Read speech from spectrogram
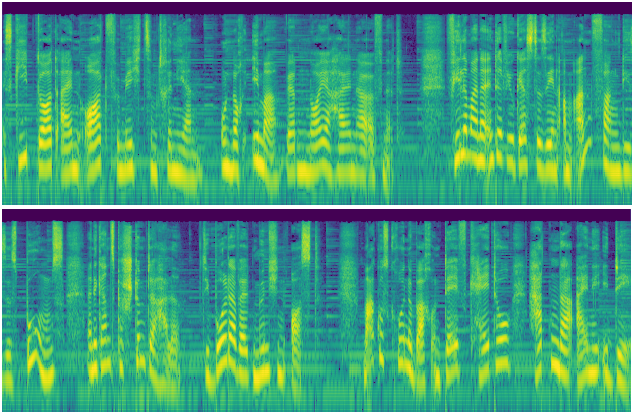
es gibt dort einen Ort für mich zum Trainieren. Und noch immer werden neue Hallen eröffnet. Viele meiner Interviewgäste sehen am Anfang dieses Booms eine ganz bestimmte Halle, die Boulderwelt München Ost. Markus Grünebach und Dave Cato hatten da eine Idee.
